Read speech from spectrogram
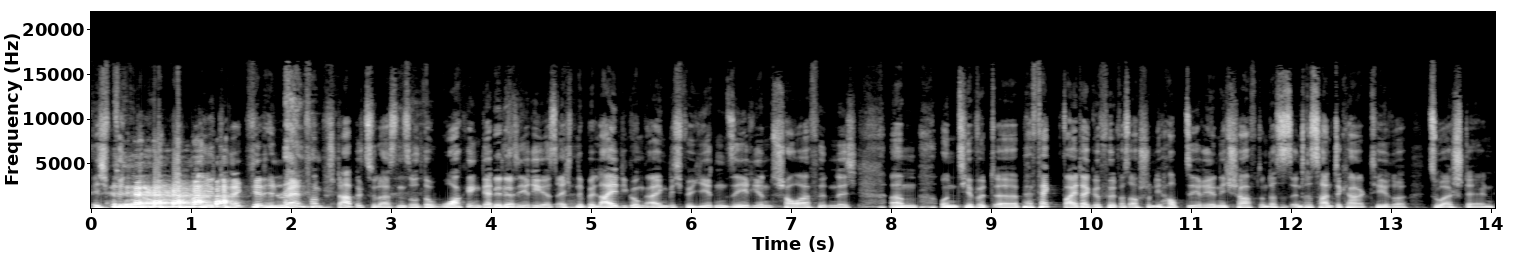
Ich bin um hier direkt hier den Rand vom Stapel zu lassen. So The Walking Dead, Bitte. die Serie ist echt eine Beleidigung eigentlich für jeden Serienschauer, finde ich. Ähm, und hier wird äh, perfekt weitergeführt, was auch schon die Hauptserie nicht schafft. Und das ist interessante Charaktere zu erstellen.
